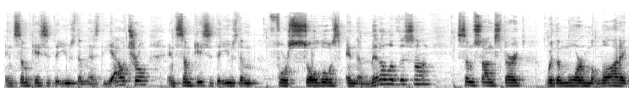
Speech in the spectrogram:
In some cases, they use them as the outro. In some cases, they use them for solos in the middle of the song. Some songs start with a more melodic,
